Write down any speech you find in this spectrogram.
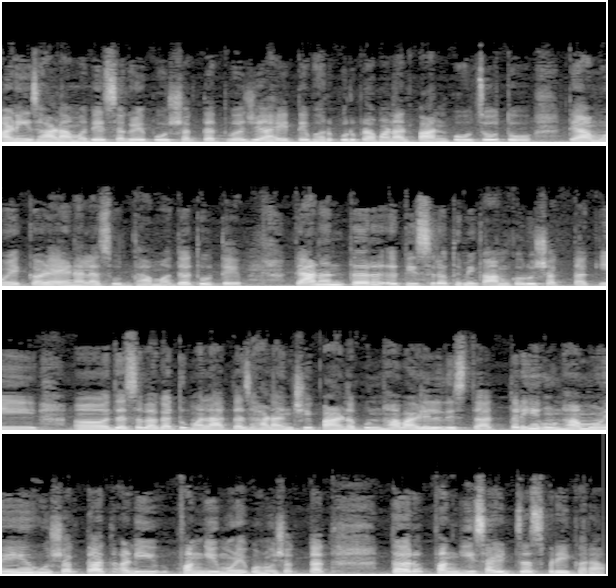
आणि झाडामध्ये सगळे पोषक तत्व जे आहेत ते भरपूर प्रमाणात पान पोहोचवतो. त्यामुळे कळ्या येण्याला सुद्धा मदत होते. त्यानंतर तिसरं तुम्ही काम करू शकता की जसं बघा तुम्हाला आता झाडांची पानं पुन्हा वाढलेली दिसतात तर ही उन्हामुळेही होऊ शकतात आणि फंगीमुळे पण होऊ शकतात. तर फंगीसाईडचा स्प्रे करा.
